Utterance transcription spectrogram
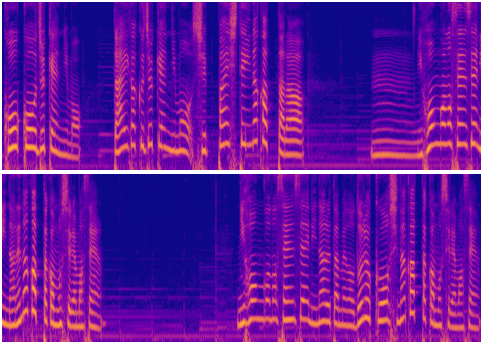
高校受験にも、大学受験にも失敗していなかったら、うーん、日本語の先生になれなかったかもしれません。日本語の先生になるための努力をしなかったかもしれません。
